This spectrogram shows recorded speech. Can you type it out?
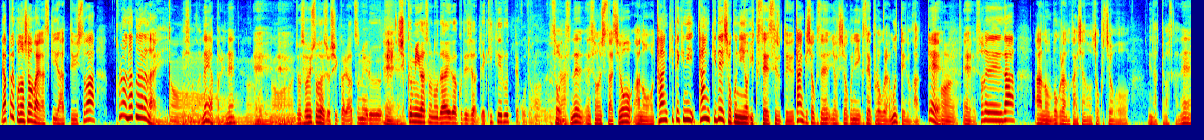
やっぱりこの商売が好きだっていう人はこれはなくならないでしょうかねやっぱりね。えー、じゃあそういう人たちをしっかり集める仕組みがその大学でじゃあできてるってことなんですね。そうですねその人たちをあの短期的に短期で職人を育成するという短期職成職人育成プログラムっていうのがあって、はい、えー、それがあの僕らの会社の特徴になってますかね。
